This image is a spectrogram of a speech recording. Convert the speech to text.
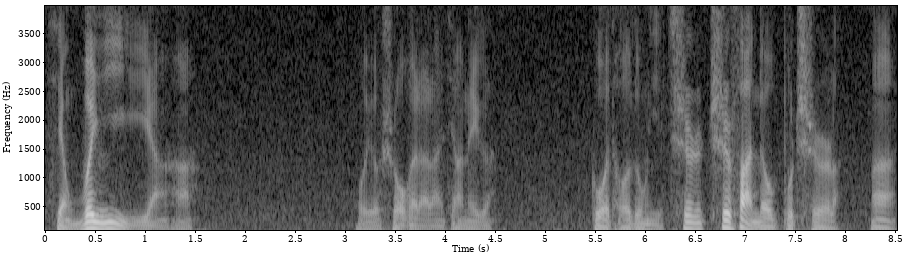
像瘟疫一样啊！我又说回来了，像那个过头东西，吃吃饭都不吃了啊，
